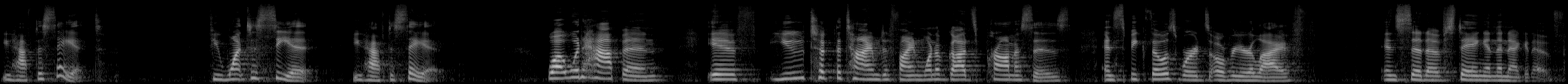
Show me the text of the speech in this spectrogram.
you have to say it. If you want to see it, you have to say it. What would happen if you took the time to find one of God's promises and speak those words over your life instead of staying in the negative?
